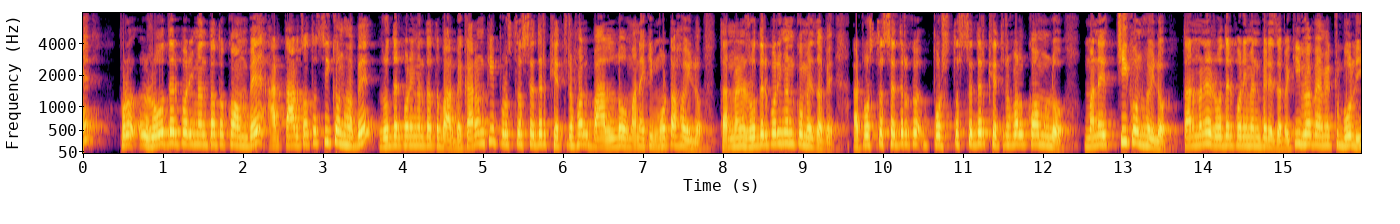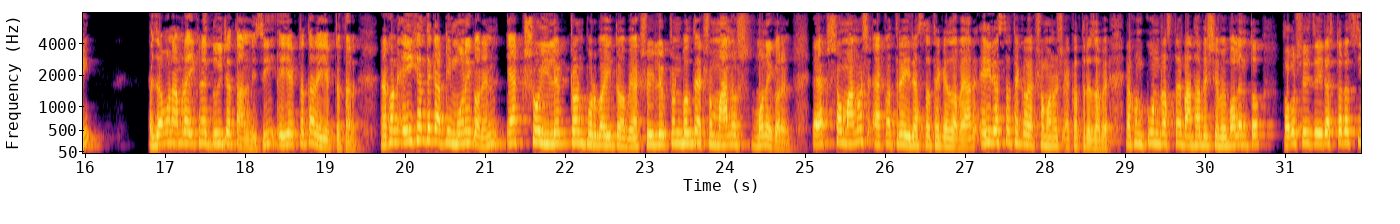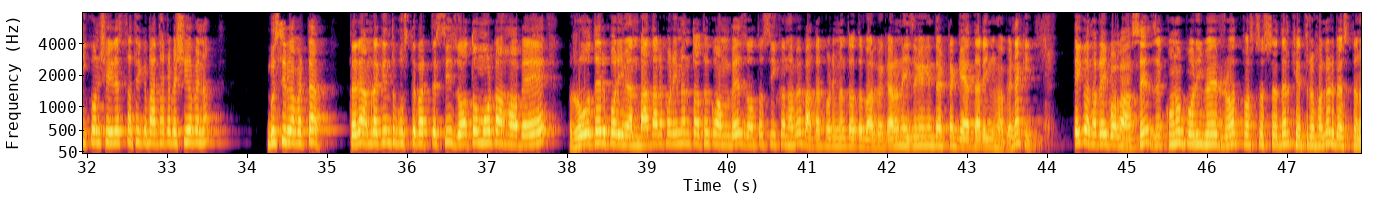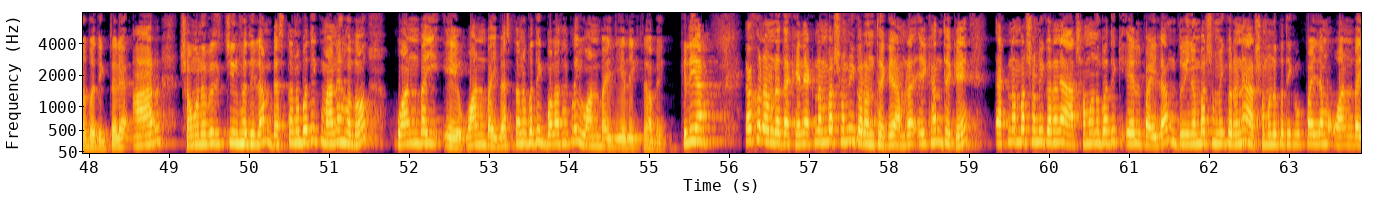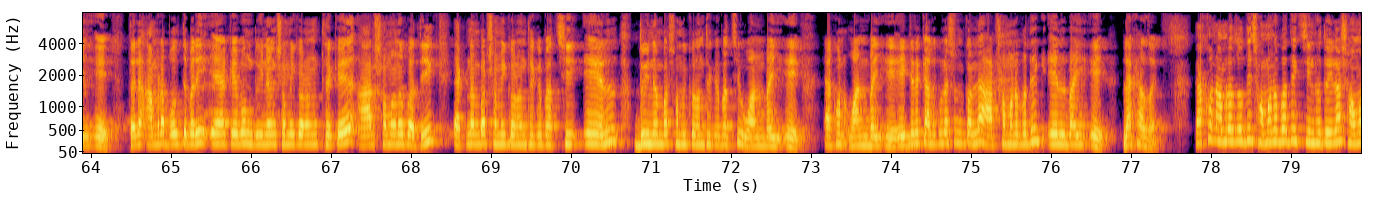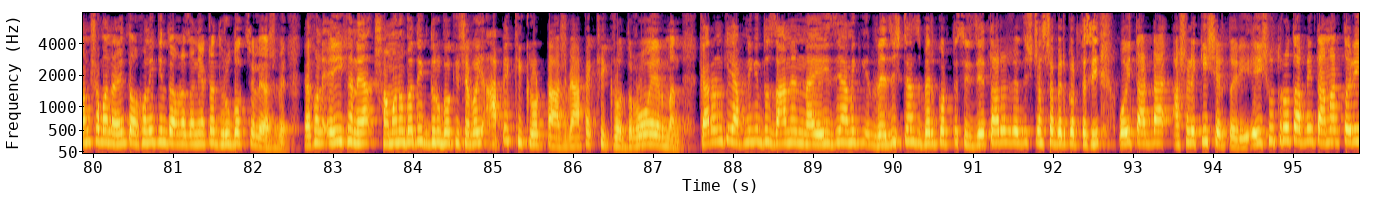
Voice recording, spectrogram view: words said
রোদের পরিমাণ তত কমবে আর তার যত চিকন হবে, রোদের পরিমাণ তত বাড়বে। কারণ কি? প্রস্তচ্ছেদের ক্ষেত্রফল বাড়লো মানে কি? মোটা হইল। তার মানে রোদের পরিমাণ কমে যাবে। আর প্রস্তচ্ছেদের প্রস্তচ্ছেদের ক্ষেত্রফল কমলো মানে চিকন হইল। তার মানে রোদের পরিমাণ বেড়ে যাবে। কীভাবে? আমি একটু বলি। যেমন আমরা এখানে দুইটা তার নিছি, এই একটা তার, এই একটা তার। এখন এইখান থেকে আপনি মনে করেন একশো ইলেকট্রন প্রবাহিত হবে। একশো ইলেকট্রন বলতে একশো মানুষ মনে করেন। একশো মানুষ একত্রে এই রাস্তা থেকে যাবে, আর এই রাস্তা থেকেও একশো মানুষ একত্রে যাবে। এখন কোন রাস্তায় বাধা বেশি হবে বলেন তো? অবশ্যই যে এই রাস্তাটা চিকন, সেই রাস্তা থেকে বাধাটা বেশি হবে না? বুঝছি ব্যাপারটা? তাহলে আমরা কিন্তু বুঝতে পারতেছি, যত মোটা হবে, রোদের পরিমাণ, বাধার পরিমাণ তত কমবে, যত চিকন হবে, বাধার পরিমাণ তত বাড়বে। কারণ এই জায়গায় কিন্তু একটা গ্যাদারিং হবে, নাকি? এই কথাটাই বলা আছে যে, কোন পরিবাহের রোধ প্রস্তচ্ছেদের ক্ষেত্রফলের ব্যস্তানুপাতিক। তাহলে আর সমানুপাতিক চিহ্ন দিলাম। ব্যস্তানুপাতিক মানে হলো one by A one by ব্যস্তানুপাতিক বলা থাকলে ওয়ান বাই দিয়ে লিখতে হবে। ক্লিয়ার এখন আমরা দেখেন, এক নম্বর সমীকরণ থেকে আমরা এইখান থেকে এক নম্বর সমীকরণে আর সমানুপাতিক এল পাইলাম, দুই নম্বর সমীকরণে আর সমানুপাতিক পাইলাম ওয়ান বাই এ তাহলে আমরা বলতে পারি এক এবং দুই নং সমীকরণ থেকে আর সমানুপাতিক, এক নম্বর সমীকরণ থেকে পাচ্ছি এল দুই নম্বর সমীকরণ থেকে পাচ্ছি ওয়ান বাই এ এখন ওয়ান বাই এ এইটার ক্যালকুলেশন করলে আর সমানুপাতিক এল বাই এ লেখা যায়। এখন আমরা যদি সমানুপাতিক চিহ্ন তৈলা সমান সমান আনি, তখনই কিন্তু আমরা জানি একটা ধ্রুবক চলে আসবে। এখন এইখানে সমানুপাতিক ধ্রুবক হিসেবে ওই আপেক্ষিক রোধটা আসবে, আপেক্ষিক রোধ, রো এর মান। কারণ কি, আপনি কিন্তু জানেন না, এই যে আমি রেজিস্ট্যান্স বের করতেছি, যে তারের রেজিস্ট্যান্সটা বের করতেছি, ওই তারটা আসলে কিসের তৈরি? এই সূত্র তো আপনি তামার তৈরি,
